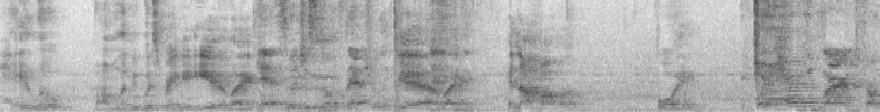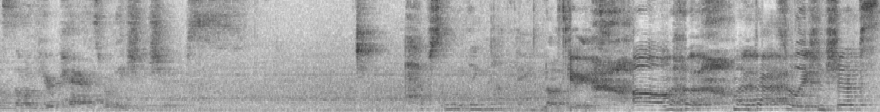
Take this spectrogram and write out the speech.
hey, little mama, let me whisper in your ear. Like Yeah, so it just comes naturally. yeah, like and not mama, boy. What have you learned from some of your past relationships? Absolutely nothing. No, I was kidding. Um, my past relationships,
